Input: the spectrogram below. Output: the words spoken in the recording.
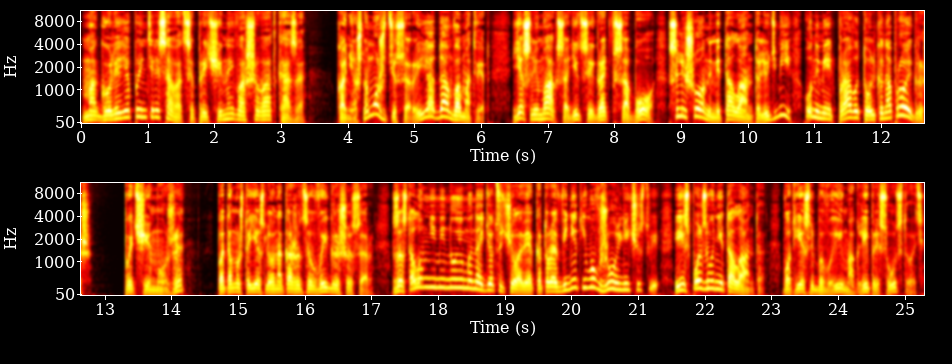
«Могу ли я поинтересоваться причиной вашего отказа?» «Конечно можете, сэр, и я дам вам ответ. Если маг садится играть в сабо с лишенными таланта людьми, он имеет право только на проигрыш». «Почему же?» «Потому что если он окажется в выигрыше, сэр, за столом неминуемо найдется человек, который обвинит его в жульничестве и использовании таланта. Вот если бы вы могли присутствовать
